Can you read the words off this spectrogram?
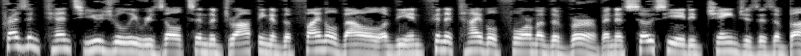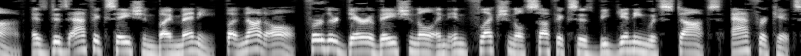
Present tense usually results in the dropping of the final vowel of the infinitival form of the verb and associated changes as above, as does affixation by many, but not all, further derivational and inflectional suffixes beginning with stops, affricates,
